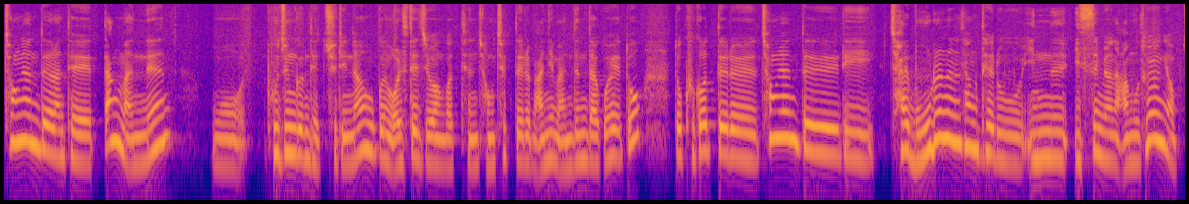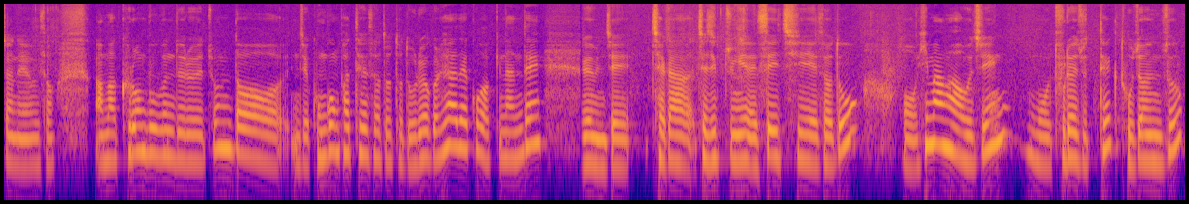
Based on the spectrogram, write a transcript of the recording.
청년들한테 딱 맞는 뭐 보증금 대출이나 혹은 월세 지원 같은 정책들을 많이 만든다고 해도 또 그것들을 청년들이 잘 모르는 상태로 있는, 있으면 아무 소용이 없잖아요. 그래서 아마 그런 부분들을 좀 더 이제 공공 파트에서도 더 노력을 해야 될 것 같긴 한데 지금 이제 제가 재직 중인 SH에서도 어, 희망 하우징, 뭐 두레주택, 도전숙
